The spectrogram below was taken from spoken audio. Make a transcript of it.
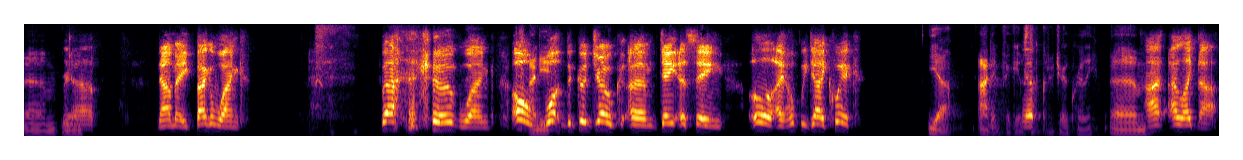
Um. Really. Yeah. Now, mate, bag of wank. bag of wank. Oh, you- what the good joke? Um, Data saying, "Oh, I hope we die quick." Yeah. I didn't think it was Yep. that good a joke, really. Um. I, I like that.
